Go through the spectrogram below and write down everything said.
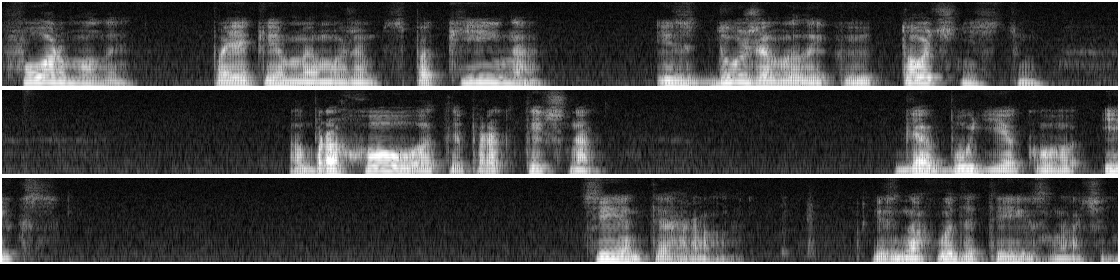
формули, по яким ми можемо спокійно і з дуже великою точністю обраховувати практично для будь-якого х ці інтеграли і знаходити їх значення.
